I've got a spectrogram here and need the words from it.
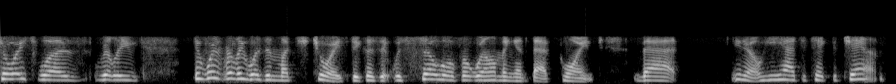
choice was really there was, really wasn't much choice because it was so overwhelming at that point that you know he had to take the chance.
